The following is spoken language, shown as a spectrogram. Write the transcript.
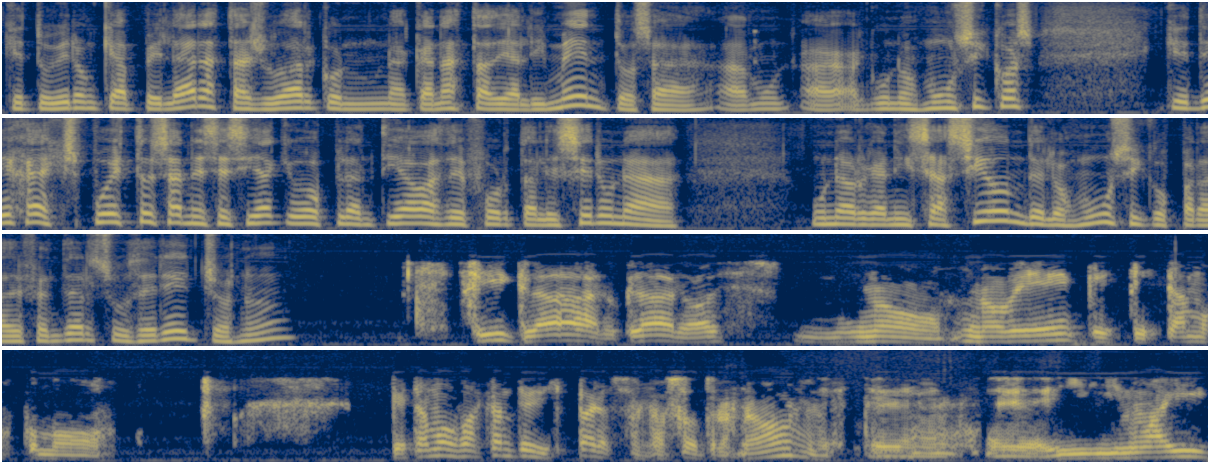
que tuvieron que apelar hasta ayudar con una canasta de alimentos a, algunos músicos, que deja expuesto esa necesidad que vos planteabas de fortalecer una, una organización de los músicos para defender sus derechos, ¿no? Sí, claro, claro. Uno, uno ve que, estamos como que estamos bastante dispersos nosotros, ¿no? Este, eh, y, no hay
